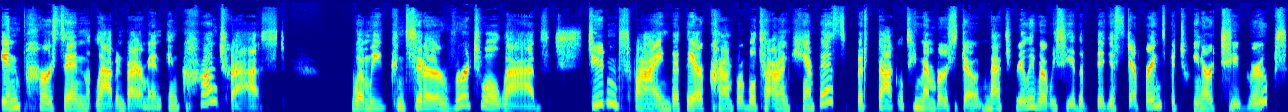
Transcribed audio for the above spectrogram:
in person lab environment. In contrast, when we consider virtual labs, students find that they are comparable to on campus, but faculty members don't. And that's really where we see the biggest difference between our two groups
